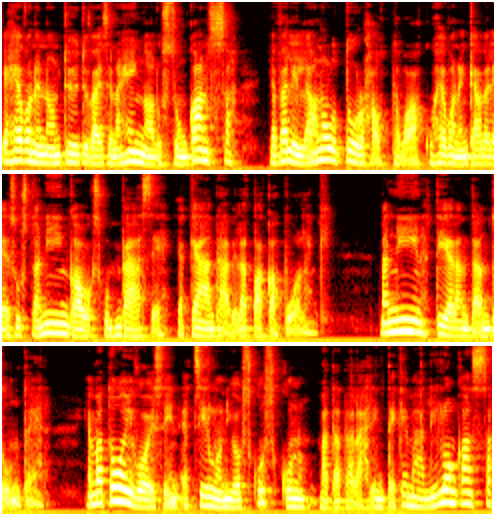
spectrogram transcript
ja hevonen on tyytyväisenä hengaillut sun kanssa, ja välillä on ollut turhauttavaa, kun hevonen kävelee susta niin kauaksi kuin pääsee ja kääntää vielä takapuolenkin. Mä niin tiedän tämän tunteen. Ja mä toivoisin, että silloin joskus, kun mä tätä lähdin tekemään Lilon kanssa,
